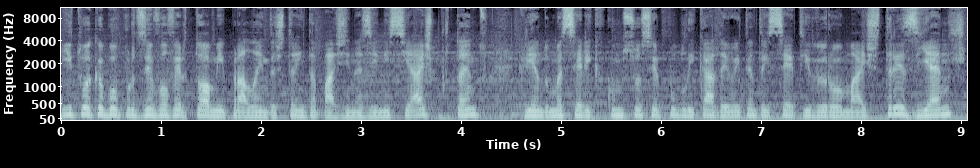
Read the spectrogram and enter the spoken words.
Ito acabou por desenvolver Tommy para além das 30 páginas iniciais, portanto, criando uma série que começou a ser publicada em 87 e durou mais 13 anos,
